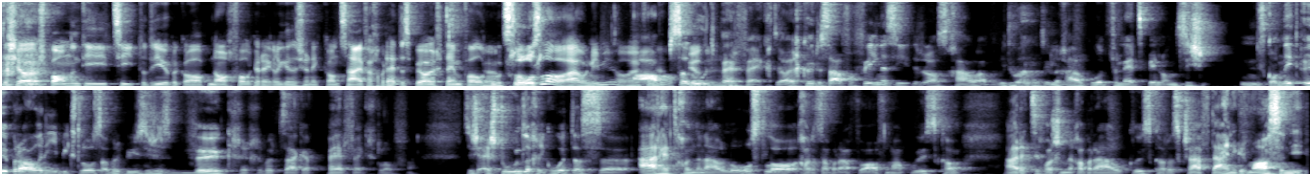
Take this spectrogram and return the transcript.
Das ist ja eine spannende Zeit oder die Übergabe, Nachfolgeregelungen, das ist ja nicht ganz einfach, aber hat das bei euch in dem Fall ja, gut das Loslassen auch, nicht mehr. Absolut ja. perfekt. Ja, ich höre das auch von vielen Seiten, dass ich auch, aber wie du natürlich auch gut vernetzt bin und es ist es geht nicht überall reibungslos, aber bei uns ist es wirklich, ich würde sagen, perfekt gelaufen. Es ist erstaunlich gut, dass äh, er hat können auch loslassen. Ich habe das aber auch von Anfang an gewusst. Gehabt. Er hat sich wahrscheinlich aber auch gewusst, dass das Geschäft einigermaßen in,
